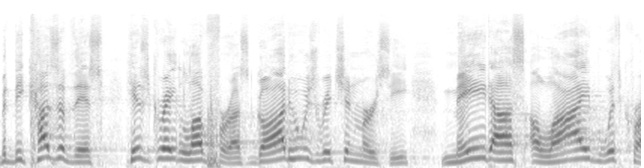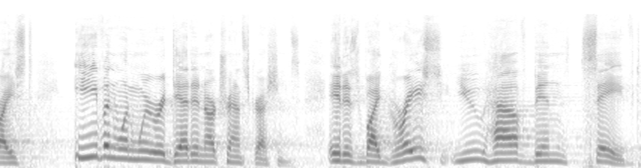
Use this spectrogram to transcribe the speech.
But because of this, his great love for us, God, who is rich in mercy, made us alive with Christ even when we were dead in our transgressions. It is by grace you have been saved.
